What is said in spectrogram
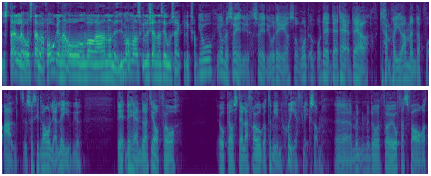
s- ställe att ställa frågorna och vara anonym om man skulle känna sig osäker liksom. Jo, jo, men så är det ju. Så är det ju. Och det, är alltså, och, och det, det, det, det här kan man ju använda på allt, så sitt vanliga liv ju. Det, det händer att jag får åka och ställa frågor till min chef liksom. Eh, Men, men då får jag ofta svaret,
